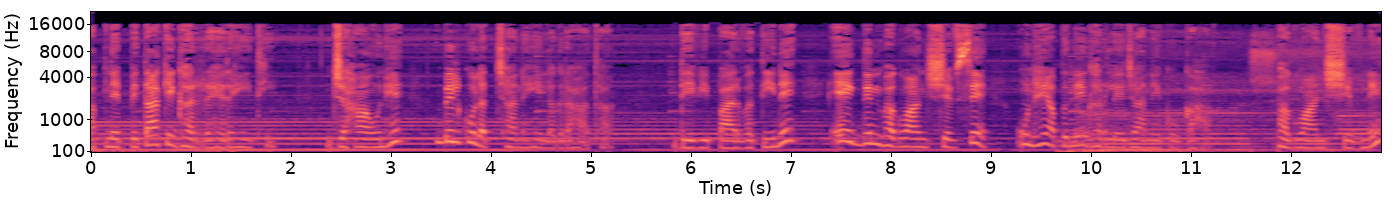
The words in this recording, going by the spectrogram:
अपने पिता के घर रह रही थी, जहाँ उन्हें बिल्कुल अच्छा नहीं लग रहा था। देवी पार्वती ने एक दिन भगवान शिव से उन्हें अपने घर ले जाने को कहा। भगवान शिव ने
